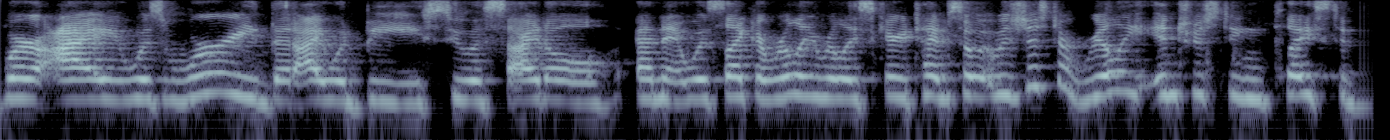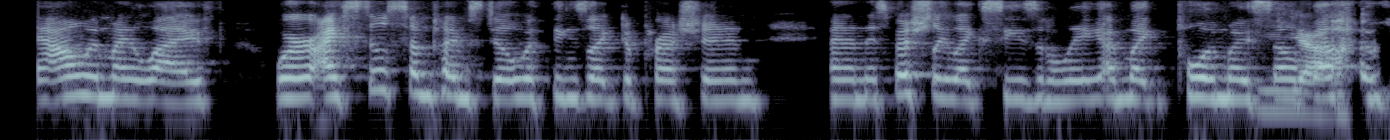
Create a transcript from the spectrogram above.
where i was worried that i would be suicidal. And it was like a really really scary time. So it was just a really interesting place to be now in my life where i still sometimes deal with things like depression and especially like seasonally. I'm like pulling myself Yeah. out of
